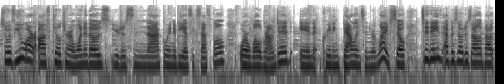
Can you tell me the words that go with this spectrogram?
So if you are off kilter on one of those, you're just not going to be as successful or well rounded in creating balance in your life. So today's episode is all about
